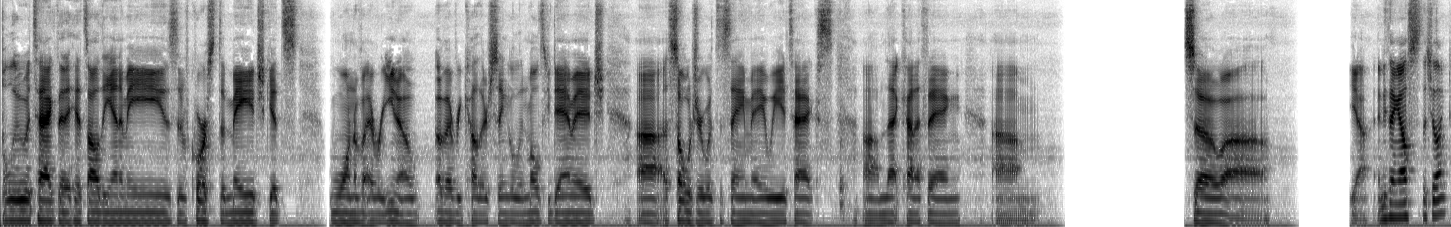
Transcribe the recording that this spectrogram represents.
blue attack that hits all the enemies. Of course, the mage gets one of every you know of every color, single and multi damage. Uh, a soldier with the same AOE attacks, um, that kind of thing. Um, so, uh, yeah. Anything else that you liked?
